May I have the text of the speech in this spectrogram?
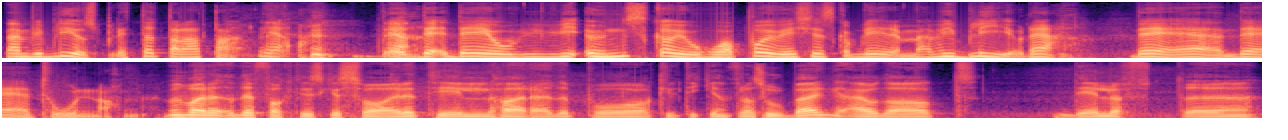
Men vi blir jo splittet av dette. Ja. Det, det, det er jo, vi ønsker jo, håper jo vi ikke skal bli det, men vi blir jo det. Det er, det er tonen, da. Men bare det faktiske svaret til Hareide på kritikken fra Solberg er jo da at det løftet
